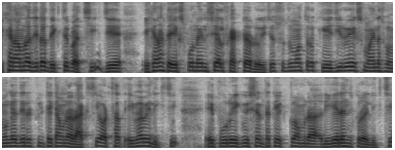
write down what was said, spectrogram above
এখানে আমরা যেটা দেখতে পাচ্ছি যে এখানে একটা এক্সপোনেনশিয়াল ফ্যাক্টর রয়েছে, শুধুমাত্র k zero x minus omega zero টিটাকে আমরা রাখছি, অর্থাৎ এইভাবে লিখছি। এই পুরো ইকুয়েশনটাকে একটু আমরা রিঅ্যারেঞ্জ করে লিখছি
